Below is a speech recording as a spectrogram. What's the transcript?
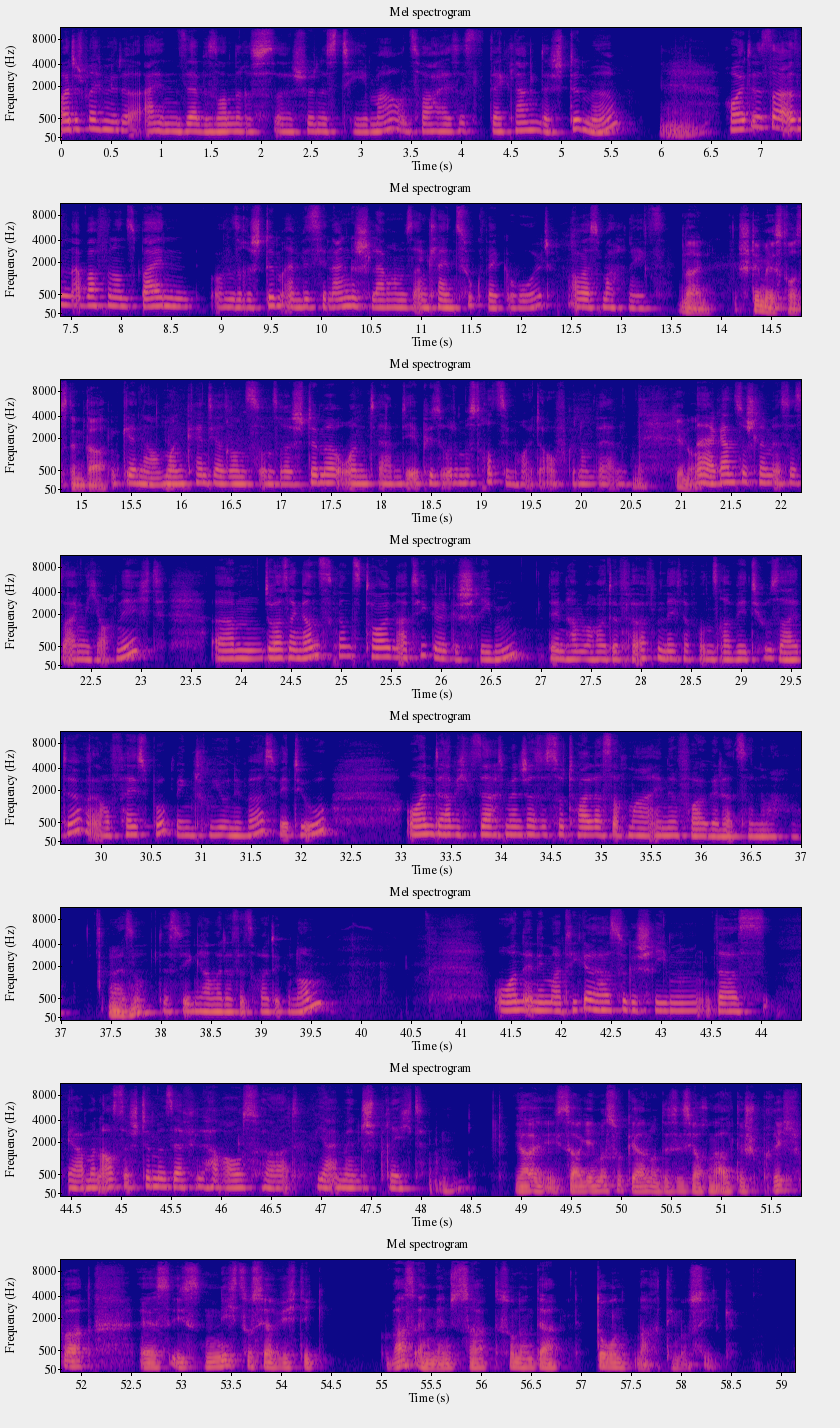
Heute sprechen wir über ein sehr besonderes, äh, schönes Thema. Und zwar heißt es der Klang der Stimme. Heute ist da, sind aber von uns beiden unsere Stimmen ein bisschen angeschlagen, haben uns einen kleinen Zug weggeholt. Aber es macht nichts. Nein, Stimme ist trotzdem da. Genau, man kennt ja sonst unsere Stimme und ähm, die Episode muss trotzdem heute aufgenommen werden. Genau. Naja, ganz so schlimm ist es eigentlich auch nicht. Ähm, du hast einen ganz, ganz tollen Artikel geschrieben den haben wir heute veröffentlicht auf unserer WTU-Seite, auf Facebook, Wing Chun Universe, WTU. Und da habe ich gesagt, Mensch, das ist so toll, lass doch mal eine Folge dazu machen. Mhm. Also, deswegen haben wir das jetzt heute genommen. Und in dem Artikel hast du geschrieben, dass ja, man aus der Stimme sehr viel heraushört, wie ein Mensch spricht. Mhm. Ja, ich sage immer so gern, und das ist ja auch ein altes Sprichwort, es ist nicht so sehr wichtig, was ein Mensch sagt, sondern der Ton macht die Musik.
